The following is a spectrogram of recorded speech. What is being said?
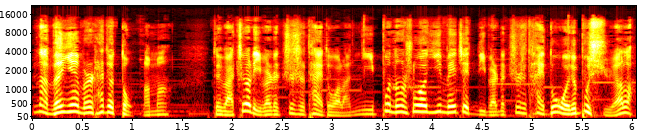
那文言文他就懂了吗？对吧？这里边的知识太多了，你不能说因为这里边的知识太多我就不学了，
